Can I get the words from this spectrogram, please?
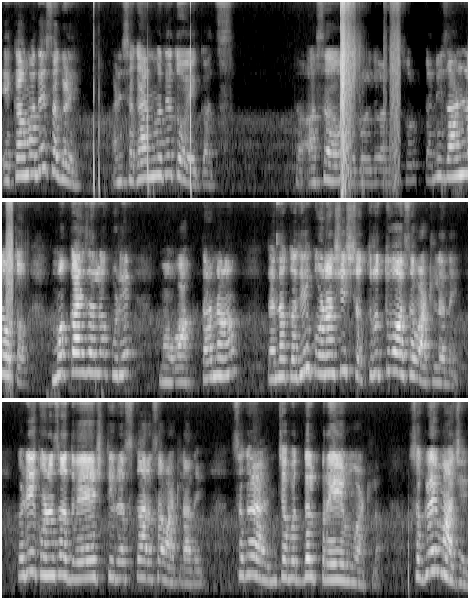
एकामध्ये सगळे आणि सगळ्यांमध्ये तो एकच. तर असं गुरुदेवांचं स्वरूप त्यांनी जाणलं होतं. मग काय झालं पुढे? मग वागताना त्यांना कधी कोणाशी शत्रुत्व असं वाटलं नाही. कधी कोणाचा द्वेष तिरस्कार असा वाटला नाही. सगळ्यांच्याबद्दल प्रेम वाटलं. सगळे माझे.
